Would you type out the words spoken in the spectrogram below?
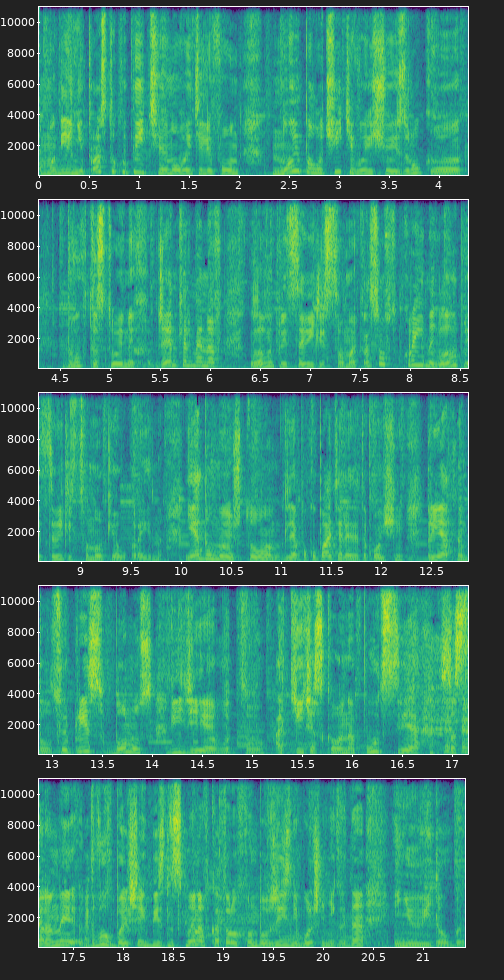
могли не просто купить новый телефон, но и получить его еще из рук э, двух достойных джентльменов, главы представительства Microsoft Украины, главы представительства Nokia Украины. Я думаю, что для покупателя это такой очень приятный был сюрприз, бонус в виде вот э, отеческого напутствия со стороны двух больших бизнесменов, которых он бы в жизни больше никогда и не увидел бы.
